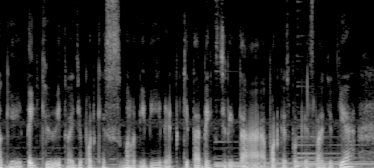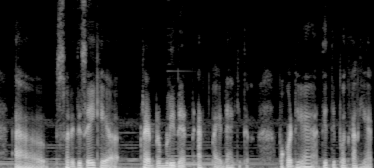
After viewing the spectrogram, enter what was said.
oke okay, thank you. Itu aja podcast malam ini. Dan kita next cerita podcast podcast selanjutnya. Uh, sorry to say kayak randomly dan unfaedah gitu. Pokoknya titip buat kalian.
